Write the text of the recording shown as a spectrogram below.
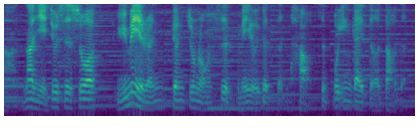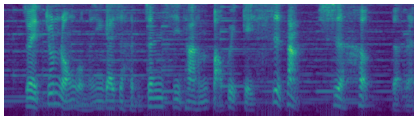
啊，那也就是说，愚昧人跟尊荣是没有一个等号，是不应该得到的。所以尊荣，我们应该是很珍惜它，很宝贵，给适当适合的人。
